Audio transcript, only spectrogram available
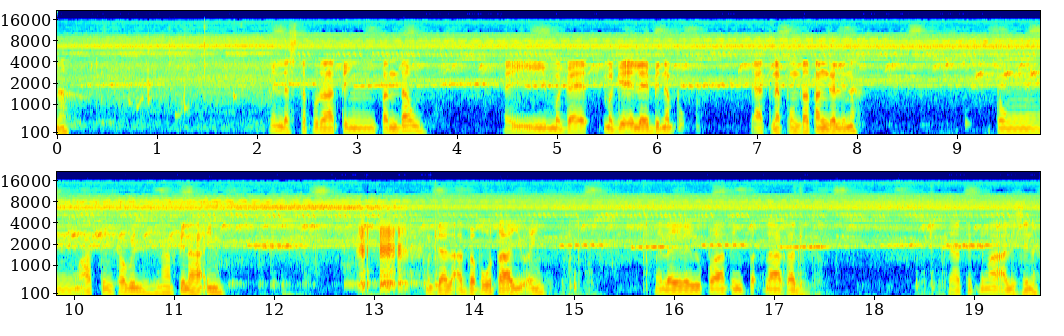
Na. Yan, last na po nating pandaw. Ay mag-11 na po. At na pong tatanggalin na. Itong ating kawil na pinain. Maglalaad pa po tayo ay. Malaylayo pa ating lakad. Kaya ating pong aalisin na.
